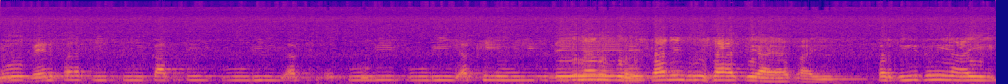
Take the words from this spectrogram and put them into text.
ਜੋ ਬਿਨ ਪ੍ਰਤੀਤੀ ਕਪਟੀ ਕੂੜੀ ਅੱਖ- ਕੂੜੀ ਕੂੜੀ ਅੱਖੀ ਮੀਟ ਦੇ। ਜਿਨ੍ਹਾਂ ਨੂੰ ਭਰੋਸਾ ਨਹੀਂ ਗੁਰੂ ਸਾਹਿਬ ਤੇ ਆਇਆ ਭਾਈ। ਪ੍ਰਤੀਤ ਨਹੀਂ ਆਈ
